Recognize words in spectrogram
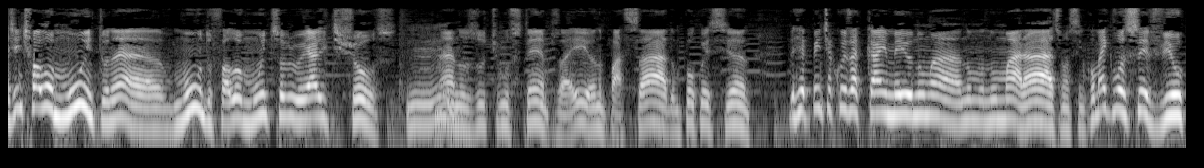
gente falou muito, né? O mundo falou muito sobre reality shows, né? Nos últimos tempos aí, ano passado, um pouco esse ano. De repente a coisa cai meio numa, num, num marasmo, assim. Como é que você viu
